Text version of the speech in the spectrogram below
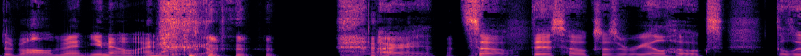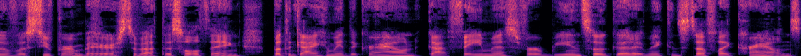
development. You know, I think. All right. So this hoax was a real hoax. The Louvre was super embarrassed about this whole thing, but the guy who made the crown got famous for being so good at making stuff like crowns,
